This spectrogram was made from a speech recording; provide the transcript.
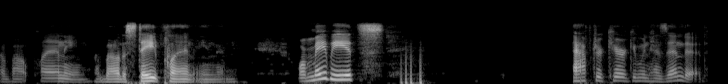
about planning, about estate planning, and or maybe it's after caregiving has ended.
